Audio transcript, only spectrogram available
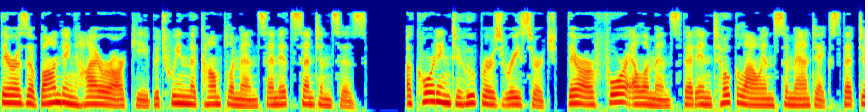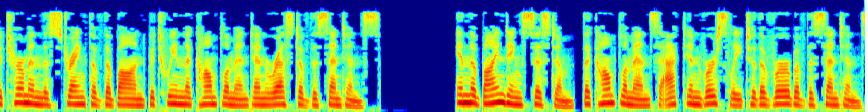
There is a bonding hierarchy between the complements and its sentences. According to Hooper's research, there are four elements that in Tokelauan semantics that determine the strength of the bond between the complement and rest of the sentence. In the binding system, the complements act inversely to the verb of the sentence.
